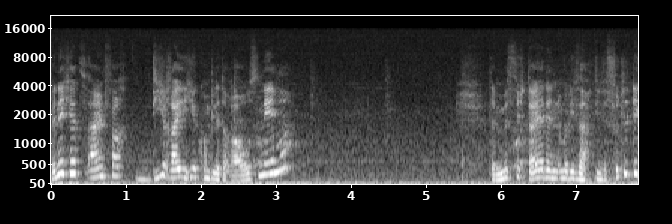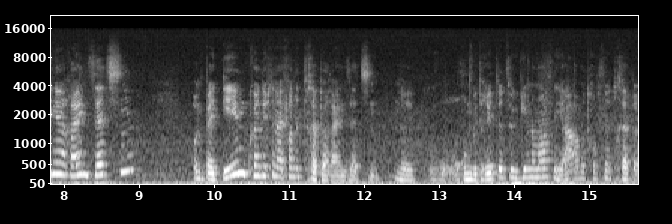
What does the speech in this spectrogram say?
Wenn ich jetzt einfach die Reihe hier komplett rausnehme, dann müsste ich da ja dann immer diese, diese Vierteldinger reinsetzen. Und bei dem könnte ich dann einfach eine Treppe reinsetzen. Eine rumgedrehte zugegebenermaßen, ja, aber trotzdem eine Treppe.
